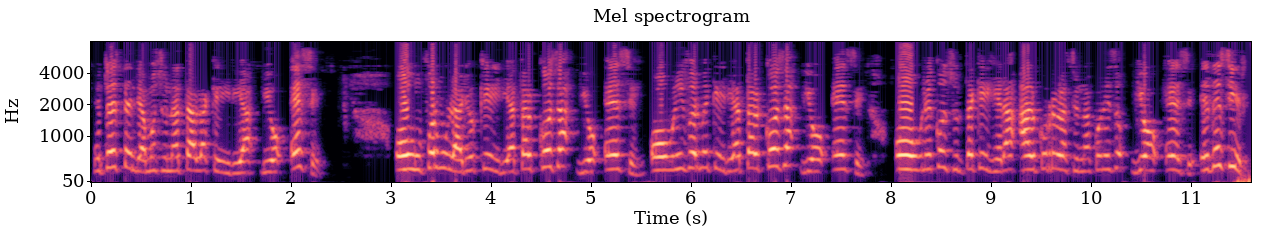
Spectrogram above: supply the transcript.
Entonces tendríamos una tabla que diría BioS o un formulario que diría tal cosa, ese, o un informe que diría tal cosa, ese, o una consulta que dijera algo relacionado con eso, ese. Es decir,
